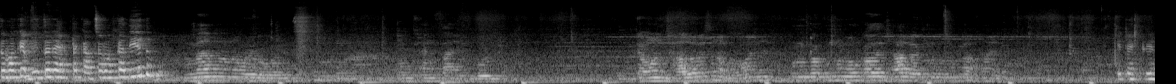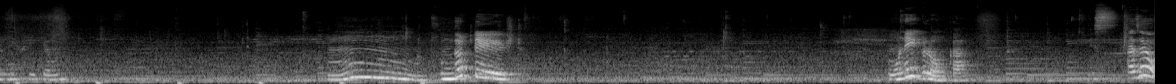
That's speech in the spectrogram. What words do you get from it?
তোমাকে ভেতরে একটা কাঁচা লঙ্কা দিয়ে দেবো? না না না কেমন ঝাল হয়েছে না ভগবান? কোনো কোনো লঙ্কা ঝাল হয় কোনো লঙ্কা হয় না। সুন্দর টেস্ট অনেক লঙ্কা। ইস, আ যাও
